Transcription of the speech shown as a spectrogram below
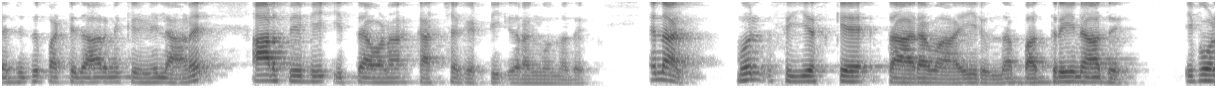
രജിത് പട്ടിദാറിന് കീഴിലാണ് ആർ സി ബി ഇത്തവണ കച്ചകെട്ടി ഇറങ്ങുന്നത്. എന്നാൽ മുൻ സി എസ് കെ താരമായിരുന്ന ബദ്രീനാഥ് ഇപ്പോൾ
